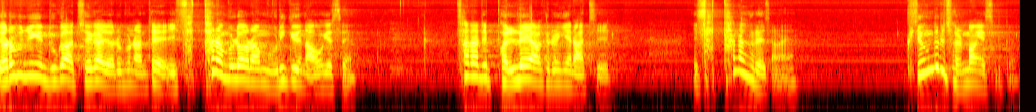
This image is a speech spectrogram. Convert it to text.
여러분 중에 누가 제가 여러분한테 이 사탄아 물러가라면 우리 교회 나오겠어요? 차라리 벌레야 그런 게 낫지. 이 사탄아 그러잖아요. 그 정도로 절망했을 거예요.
